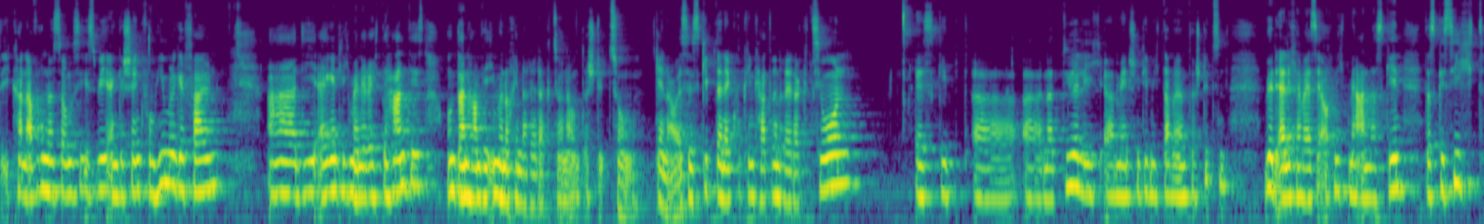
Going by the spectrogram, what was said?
Ich kann einfach nur sagen, sie ist wie ein Geschenk vom Himmel gefallen, äh, die eigentlich meine rechte Hand ist. Und dann haben wir immer noch in der Redaktion eine Unterstützung. Genau, also es gibt eine Cooking Katrin Redaktion. Es gibt äh, äh, natürlich äh, Menschen, die mich dabei unterstützen würde ehrlicherweise auch nicht mehr anders gehen. Das Gesicht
